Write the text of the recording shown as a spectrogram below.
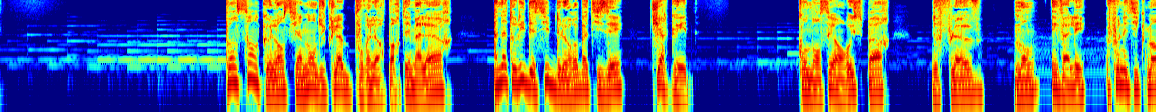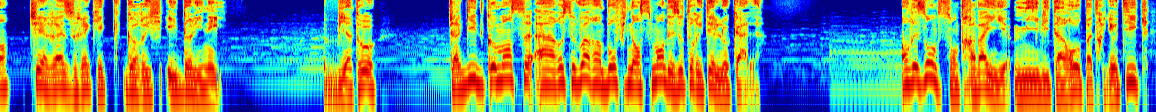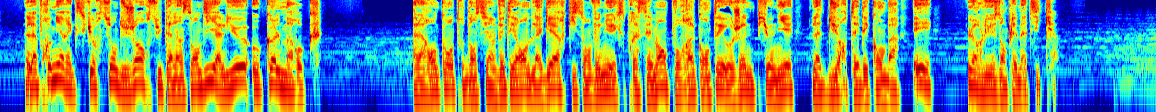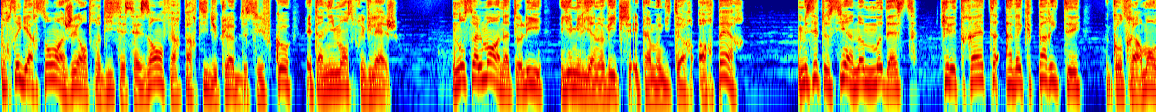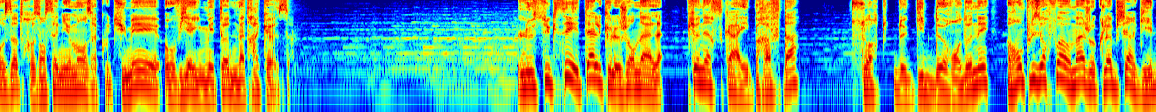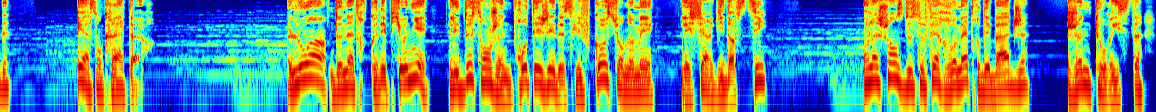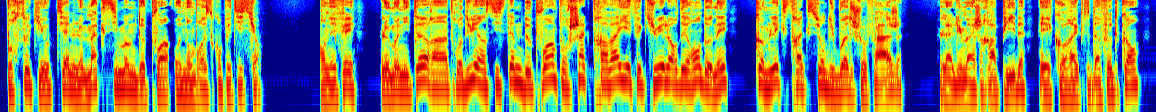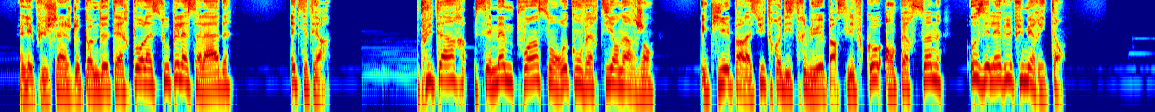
Pensant que l'ancien nom du club pourrait leur porter malheur, Anatoly décide de le rebaptiser Chergrid condensé en russe par de fleuves, monts et vallées, phonétiquement Tcherez Rekik Gorich Dolini. Bientôt, Chergid commence à recevoir un bon financement des autorités locales. En raison de son travail militaro-patriotique, la première excursion du genre suite à l'incendie a lieu au col Maroc, à la rencontre d'anciens vétérans de la guerre qui sont venus expressément pour raconter aux jeunes pionniers la dureté des combats et leurs lieux emblématiques. Pour ces garçons âgés entre 10 et 16 ans, faire partie du club de Slivko est un immense privilège. Non seulement Anatoly Yemilianovitch est un moniteur hors pair, mais c'est aussi un homme modeste qui les traite avec parité, contrairement aux autres enseignements accoutumés aux vieilles méthodes matraqueuses. Le succès est tel que le journal Pionersky Pravda, sorte de guide de randonnée, rend plusieurs fois hommage au club Cherguide et à son créateur. Loin de n'être que des pionniers, les 200 jeunes protégés de Slivko, surnommés les Cherguidovtsi, ont la chance de se faire remettre des badges jeune touriste pour ceux qui obtiennent le maximum de points aux nombreuses compétitions. En effet, le moniteur a introduit un système de points pour chaque travail effectué lors des randonnées, comme l'extraction du bois de chauffage, l'allumage rapide et correct d'un feu de camp, l'épluchage de pommes de terre pour la soupe et la salade, etc. Plus tard, ces mêmes points sont reconvertis en argent, qui est par la suite redistribué par Slivko en personne aux élèves les plus méritants.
